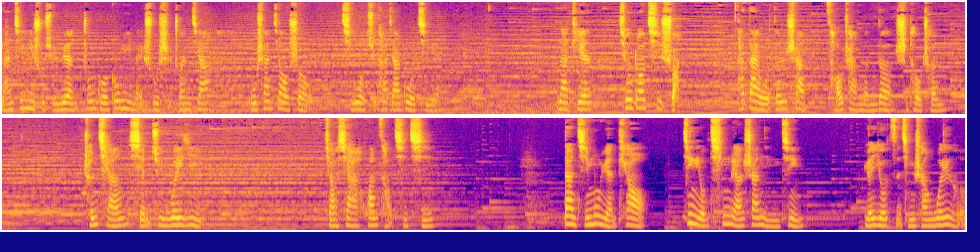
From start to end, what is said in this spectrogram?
南京艺术学院中国工艺美术史专家吴山教授请我去他家过节。那天秋高气爽，他带我登上草场门的石头城，城墙险峻威毅，脚下荒草萋萋，但极目远眺，竟有清凉山宁静，远有紫金山巍峨。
